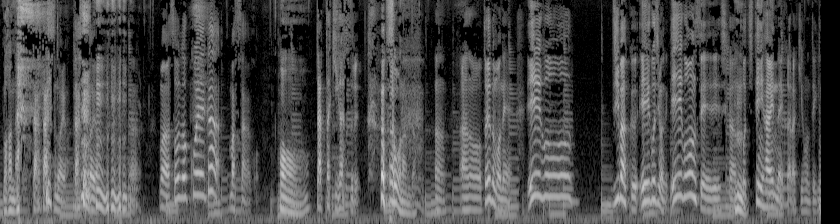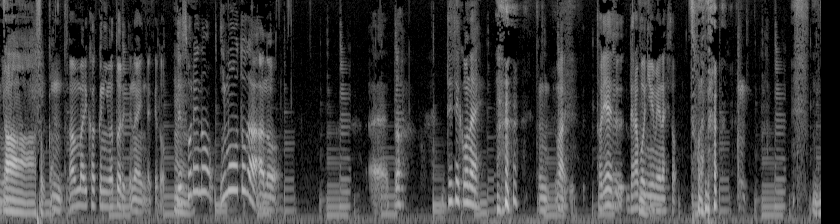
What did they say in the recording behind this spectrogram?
う。わかんない。だ出すのよ。出すのよ。うんうんうんうんまあ、その声が松たか子ほだった気がする。う。そうなんだ。うん。あの、というのもね、英語字幕、英語字幕、英語音声でしかうんこっち手に入んないから、基本的には。ああ、そうかう。ん。あんまり確認は取れてないんだけど。で、うんそれの妹が、あの、えーっと、出てこない。うん。まあ、とりあえず、べらぼうに有名な人。そうなんだ。うん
